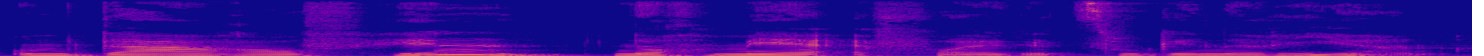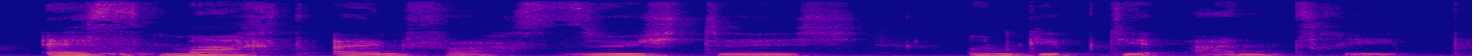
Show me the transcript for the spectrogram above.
um daraufhin noch mehr Erfolge zu generieren. Es macht einfach süchtig und gibt dir Antrieb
